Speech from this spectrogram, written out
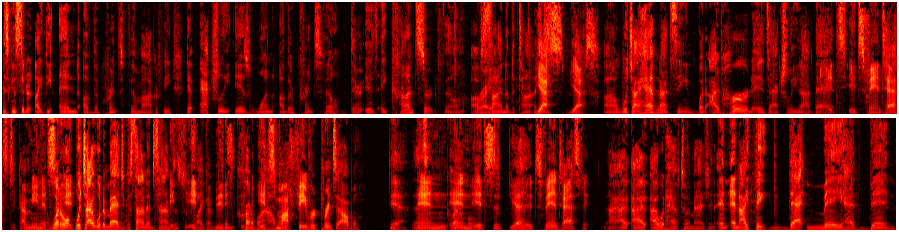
is considered like the end of the Prince filmography, there actually is one other Prince film. There is a concert film of Right. Sign of the Times. Yes, yes. um, which I have not seen, but I've heard it's actually not bad. It's it's fantastic. I mean, it's what, it- which I would imagine because Sign of the Times is it- like an it's- incredible It's album. my favorite Prince album, yeah, and incredible. and it's yeah, it's fantastic. I, I I would have to imagine, and and I think that may have been,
